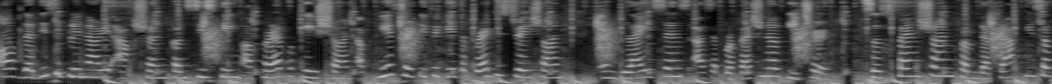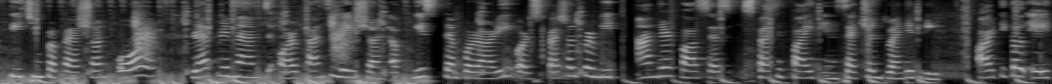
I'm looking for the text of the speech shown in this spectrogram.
of the disciplinary action consisting of revocation of his certificate of registration and license as a professional teacher, suspension from the practice of teaching profession, or reprimand or cancellation of his temporary or special permit under causes specified in Section 23, Article 8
